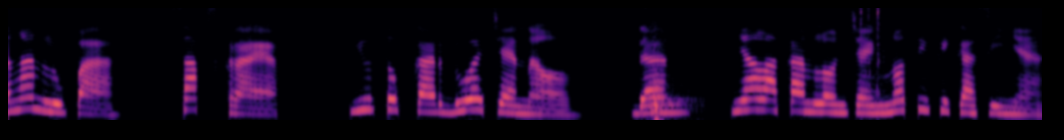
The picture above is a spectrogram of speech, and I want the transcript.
Jangan lupa subscribe YouTube Kar 2 Channel dan nyalakan lonceng notifikasinya.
